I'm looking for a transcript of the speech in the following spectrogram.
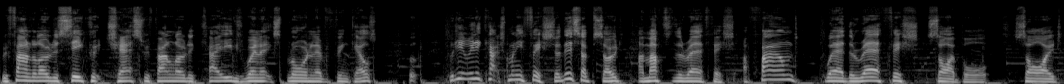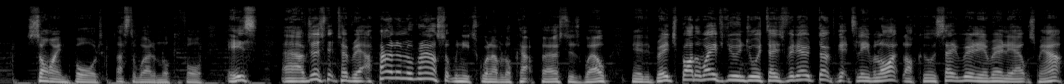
We found a load of secret chests. We found a load of caves, went exploring and everything else. We didn't really catch many fish. So this episode, I'm after the rare fish. I found where the rare fish sideboard, side signboard, that's the word I'm looking for, is. Uh, I've just snipped over it. I found another house that we need to go and have a look at first as well, near the bridge. By the way, if you enjoyed today's video, don't forget to leave a like. Like I always say, it really, really helps me out.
